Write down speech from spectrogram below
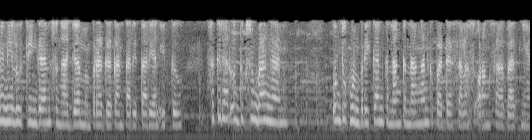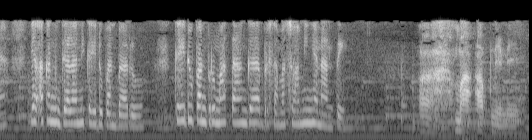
Nini Lucinggan sengaja memperagakan tari-tarian itu sekedar untuk sumbangan untuk memberikan kenang-kenangan kepada salah seorang sahabatnya yang akan menjalani kehidupan baru, kehidupan berumah tangga bersama suaminya nanti. Ah, maaf Nini.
